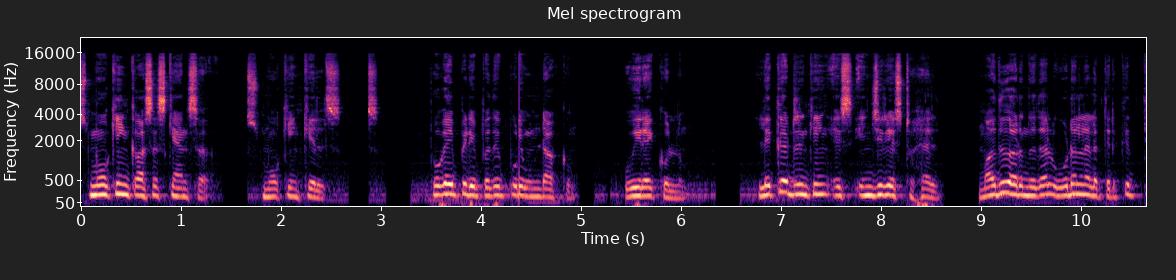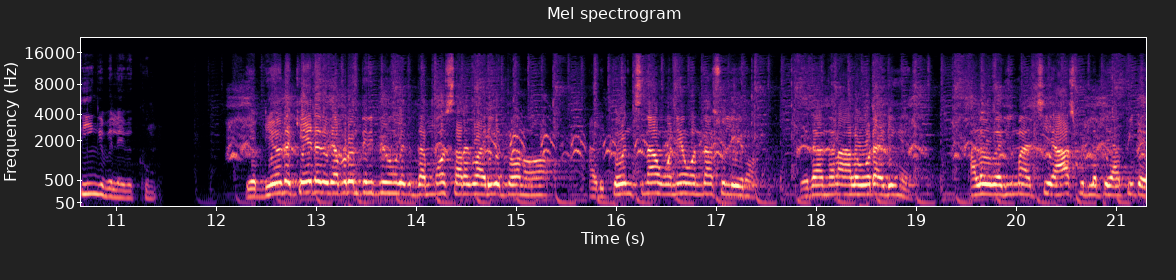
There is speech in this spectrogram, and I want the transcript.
Smoking causes cancer smoking kills புகைப்பிடிப்பது புகை உண்டாக்கும். உயிரை கொல்லும். Liquor drinking is injurious to health மது அருந்துதல் உடல் நலத்திற்கு தீங்கு விளைவிக்கும். எப்படியோ கேட்டதுக்கப்புறம் திருப்பி உங்களுக்கு தம்மோ சரகோ அடிக்க தோணும். அப்படி தோணுச்சுன்னா ஒன்றே ஒன்று தான் சொல்லிடுறோம். எதாக இருந்தாலும் அளவோடு அடிங்க. அளவுக்கு அதிகமாக வச்சு ஹாஸ்பிட்டலில் போய் அப்பிட்டு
